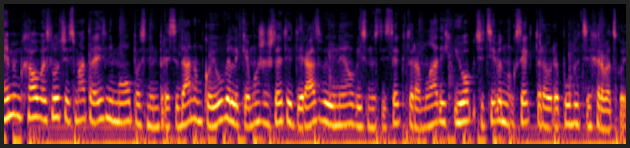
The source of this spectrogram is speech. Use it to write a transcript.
MMH ovaj slučaj smatra iznimno opasnim presedanom koji uvelike može štetiti razvoju i neovisnosti sektora mladih i uopće civilnog sektora u Republici Hrvatskoj.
